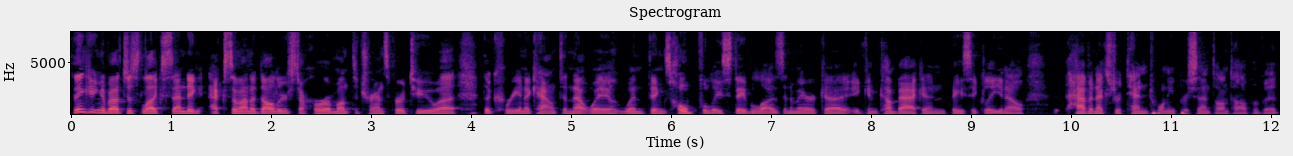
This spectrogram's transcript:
thinking about just like sending X amount of dollars to her a month to transfer to uh, the Korean account, and that way, when things hopefully stabilize in America, it can come back and basically, you know, have an extra 10 20% on top of it.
